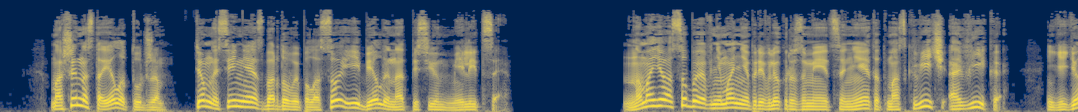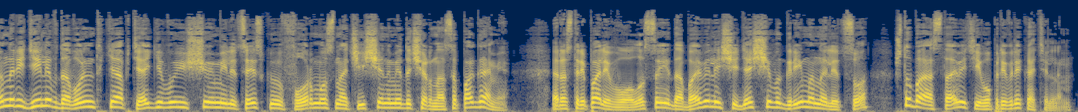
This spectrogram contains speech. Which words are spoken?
Машина стояла тут же, темно-синяя, с бордовой полосой и белой надписью «Милиция». Но мое особое внимание привлек, разумеется, не этот «Москвич», а Вика. Ее нарядили в довольно-таки обтягивающую милицейскую форму с начищенными до черна сапогами, растрепали волосы и добавили щадящего грима на лицо, чтобы оставить его привлекательным.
